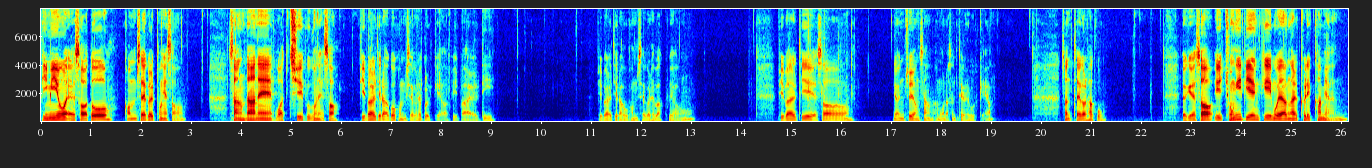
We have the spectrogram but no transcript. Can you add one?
비미오에서도 검색을 통해서 상단의 워치 부분에서 비발디라고 검색을 해볼게요. 비발디 비발디라고 검색을 해봤고요. 비발디에서 연주 영상 아무거나 선택을 해볼게요. 선택을 하고 여기에서 이 종이 비행기 모양을 클릭하면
